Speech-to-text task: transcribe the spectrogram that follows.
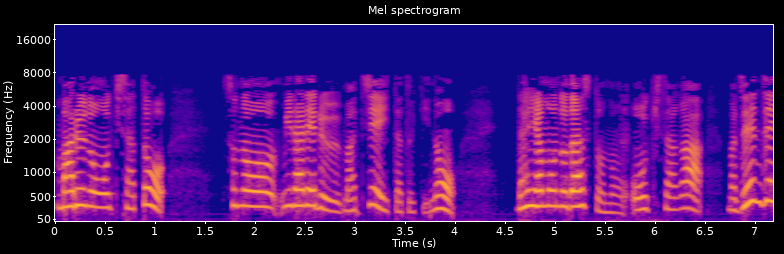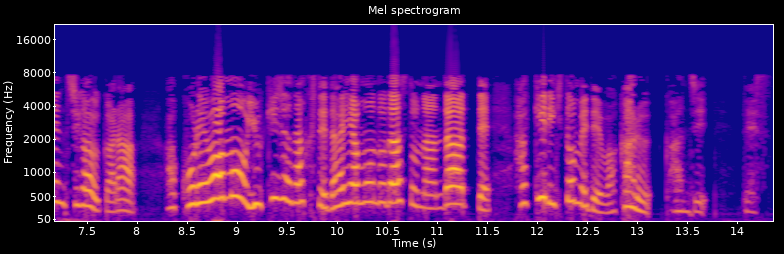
丸の大きさと、その見られる街へ行った時のダイヤモンドダストの大きさが、まあ、全然違うから、あ、これはもう雪じゃなくてダイヤモンドダストなんだって、はっきり一目でわかる感じです。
